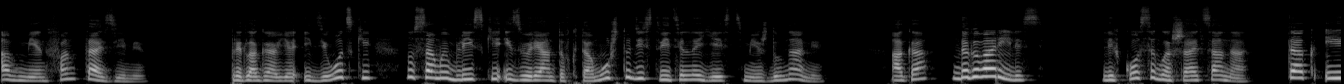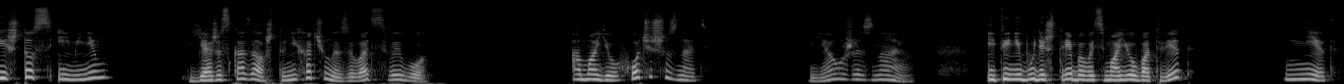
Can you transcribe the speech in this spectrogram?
обмен фантазиями. Предлагаю я идиотский, но самый близкий из вариантов к тому, что действительно есть между нами. Ага, договорились. Легко соглашается она. Так и что с именем? Я же сказал, что не хочу называть своего. А мое хочешь узнать? Я уже знаю. И ты не будешь требовать мое в ответ? Нет,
